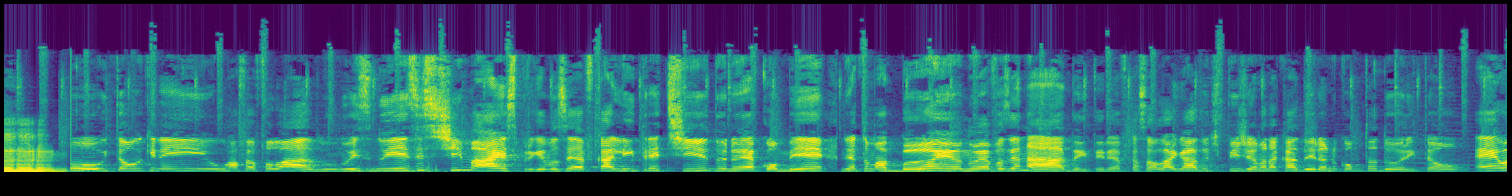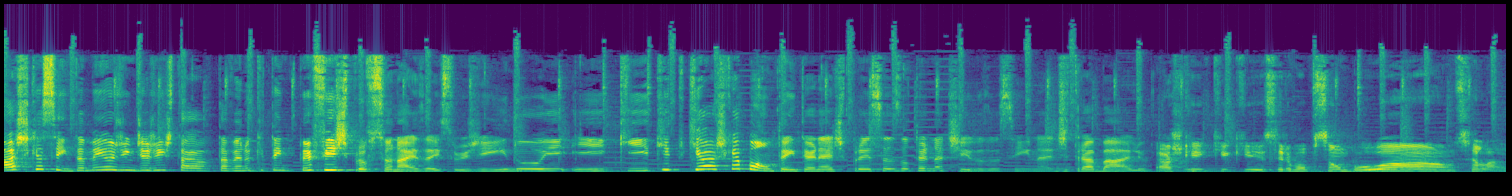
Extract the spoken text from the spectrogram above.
Ou então, que nem o Rafael falou, ah, não, não ia não ia existir mais, porque você ia ficar ali entretido, não ia comer, não ia tomar banho, não ia fazer nada, entendeu? Ia ficar só largado de pijama na cadeira no computador. Então, é, eu acho que assim, também hoje em dia a gente tá, tá vendo que tem perfis de profissionais aí surgindo e, e que, que, que eu acho que é bom ter internet pra essas alternativas, assim, né, de trabalho. Eu acho que, que, que seria uma opção boa, sei lá,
